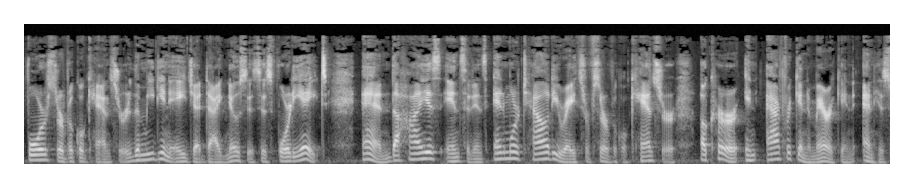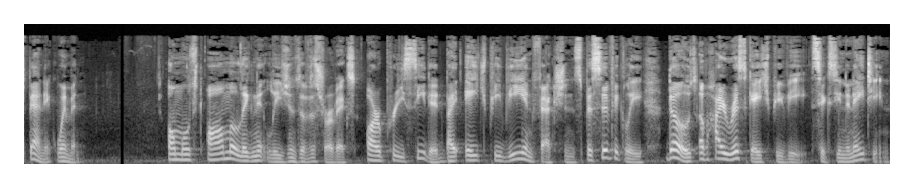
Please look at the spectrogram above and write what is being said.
For cervical cancer, the median age at diagnosis is 48, and the highest incidence and mortality rates for cervical cancer occur in African American and Hispanic women. Almost all malignant lesions of the cervix are preceded by HPV infections, specifically those of high risk HPV, 16 and 18.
